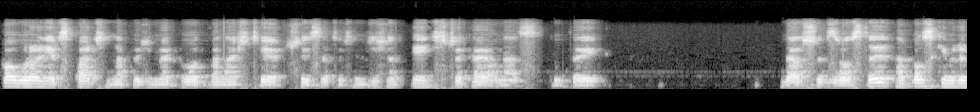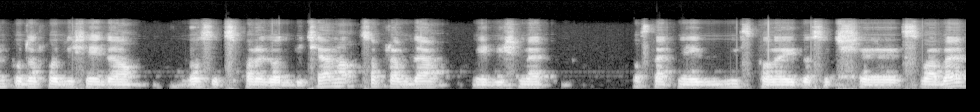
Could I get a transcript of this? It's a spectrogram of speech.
po obronie wsparcia na poziomie około 12685 czekają nas tutaj dalsze wzrosty. Na polskim rynku doszło dzisiaj do dosyć sporego odbicia. No, co prawda mieliśmy ostatnie dni z kolei dosyć e, słabe.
